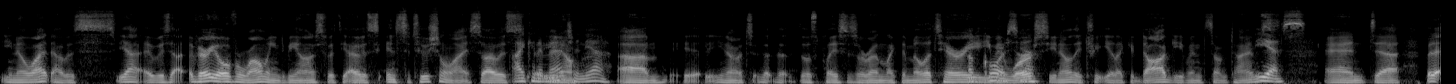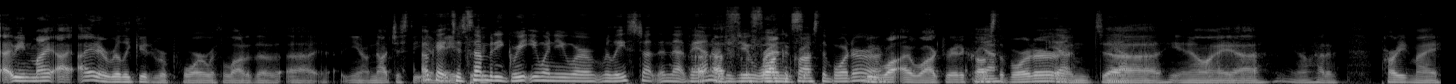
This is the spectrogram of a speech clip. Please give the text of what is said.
you know what? I was, yeah, it was uh, very overwhelming to be honest with you. I was institutionalized, so I was. I can you know, imagine, yeah. um, you know, it's, th- th- those places are run like the military, course, even yeah. worse. You know, they treat you like a dog, even sometimes. Yes. And uh, but I mean, my I, I had a really good rapport with a lot of the, uh, you know, not just the Okay, did but the- somebody greet you when you were released in that van, or did you walk across the border? we wa- I walked right across Yeah. the border, Yeah. and Yeah. uh, you know, I uh, you know had a partied my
